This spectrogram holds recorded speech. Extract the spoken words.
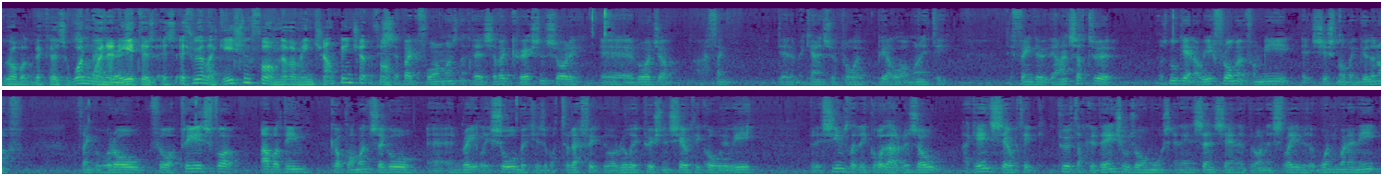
Robert? Because one win in eight is, is, is, relegation form, never mind championship form. It's a big form, isn't it? It's a big question. Sorry, uh, Roger. I think Derek McInnes would probably pay a lot of money to to find out the answer to it. There's no getting away from it. For me, it's just not been good enough. I think we were all full of praise for Aberdeen a couple of months ago, uh, and rightly so because they were terrific. They were really pushing Celtic all the way but it seems like they got that result against Celtic, proved their credentials almost, and then since then they've been on the slide. Was it one and eight?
